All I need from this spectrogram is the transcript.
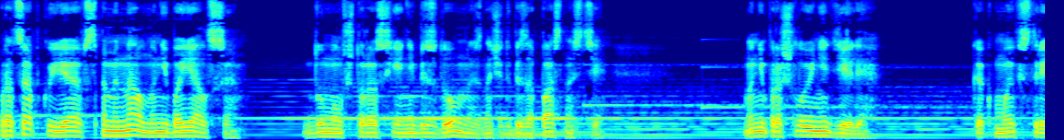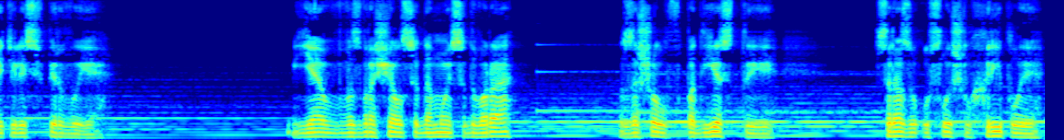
Про цапку я вспоминал, но не боялся. Думал, что раз я не бездомный, значит в безопасности. Но не прошло и недели, как мы встретились впервые. Я возвращался домой со двора, зашел в подъезд и сразу услышал хриплые,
